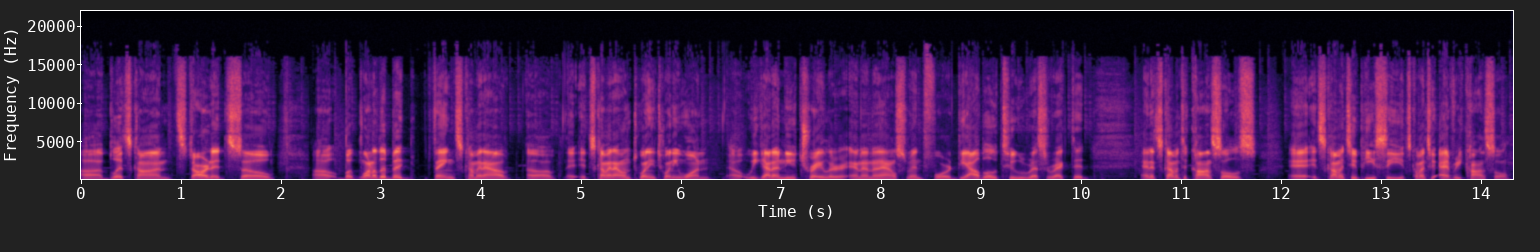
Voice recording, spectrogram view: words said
uh, BlizzCon started. So, uh, but one of the big things coming out, uh, it's coming out in 2021. Uh, we got a new trailer and an announcement for Diablo 2 Resurrected, and it's coming to consoles. Uh, it's coming to PC. It's coming to every console.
